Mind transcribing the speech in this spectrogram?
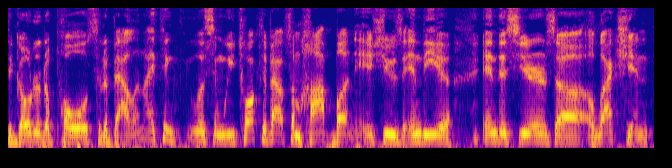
to go to the polls, to the ballot. And I think, listen, we talked about some hot button issues in the uh, in this year's uh, election,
